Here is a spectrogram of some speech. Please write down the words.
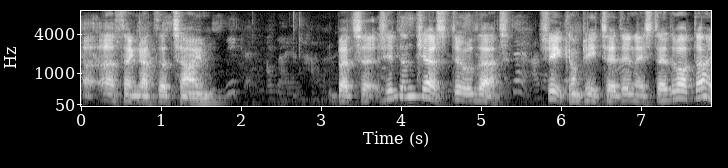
a thing at the time. But uh, she didn't just do that. She competed in Eisteddfodau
